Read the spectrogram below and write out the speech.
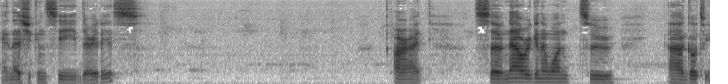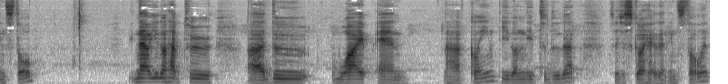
and as you can see there it is. Alright, so now we're gonna want to uh, go to install. Now you don't have to uh, do wipe and uh, clean you don't need to do that so just go ahead and install it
